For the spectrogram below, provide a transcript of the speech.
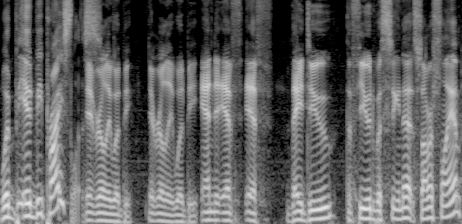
Would be, it would be priceless. It really would be. It really would be. And if if they do the feud with Cena at SummerSlam,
